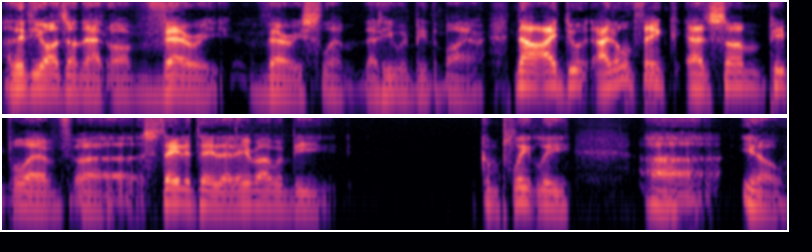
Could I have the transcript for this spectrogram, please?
I think the odds on that are very, very slim that he would be the buyer. Now, I do. I don't think, as some people have uh, stated today, that A-Rod would be completely, uh, you know,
